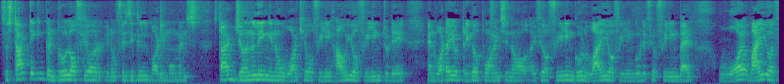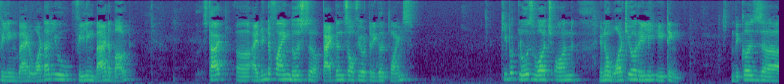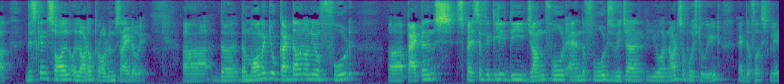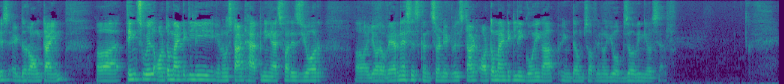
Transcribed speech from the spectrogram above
So start taking control of your you know physical body movements. Start journaling you know what you're feeling how you're feeling today and what are your trigger points you know if you're feeling good why you're feeling good. If you're feeling bad why, you are feeling bad what are you feeling bad about? Start uh, identifying those uh, patterns of your trigger points. Keep a close watch on you know what you're really eating because uh, this can solve a lot of problems right away uh, the the moment you cut down on your food uh, patterns, specifically the junk food and the foods which are you are not supposed to eat at the first place at the wrong time, uh, things will automatically you know start happening as far as your uh, your awareness is concerned. It will start automatically going up in terms of you know you observing yourself.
